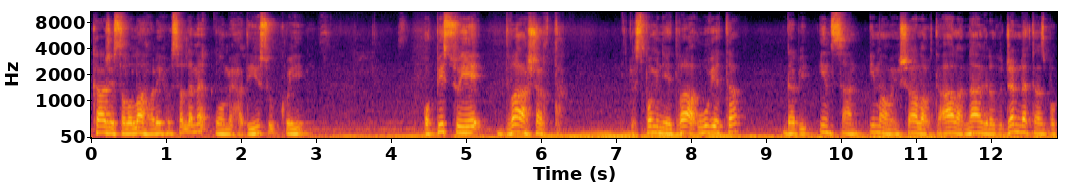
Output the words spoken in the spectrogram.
Kaže, sallallahu alaihi wasallame, u ome hadisu, koji opisuje dva šarta, ili spominje dva uvjeta da bi insan imao, inša Allah, ta'ala, nagradu dženneta zbog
